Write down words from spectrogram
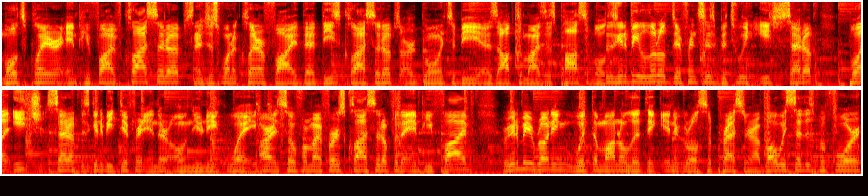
multiplayer MP5 class setups. And I just want to clarify that these class setups are going to be as optimized as possible. There's going to be little differences between each setup, but each setup is going to be different in their own unique way. All right, so for my first class setup for the MP5, we're going to be running with the monolithic integral suppressor. I've always said this before.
